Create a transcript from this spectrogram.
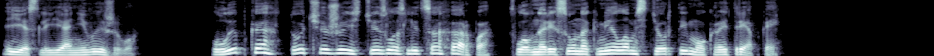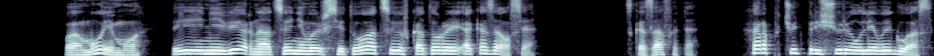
если я не выживу. Улыбка тотчас же исчезла с лица Харпа, словно рисунок мелом, стертый мокрой тряпкой. «По-моему, ты неверно оцениваешь ситуацию, в которой оказался». Сказав это, Харп чуть прищурил левый глаз.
